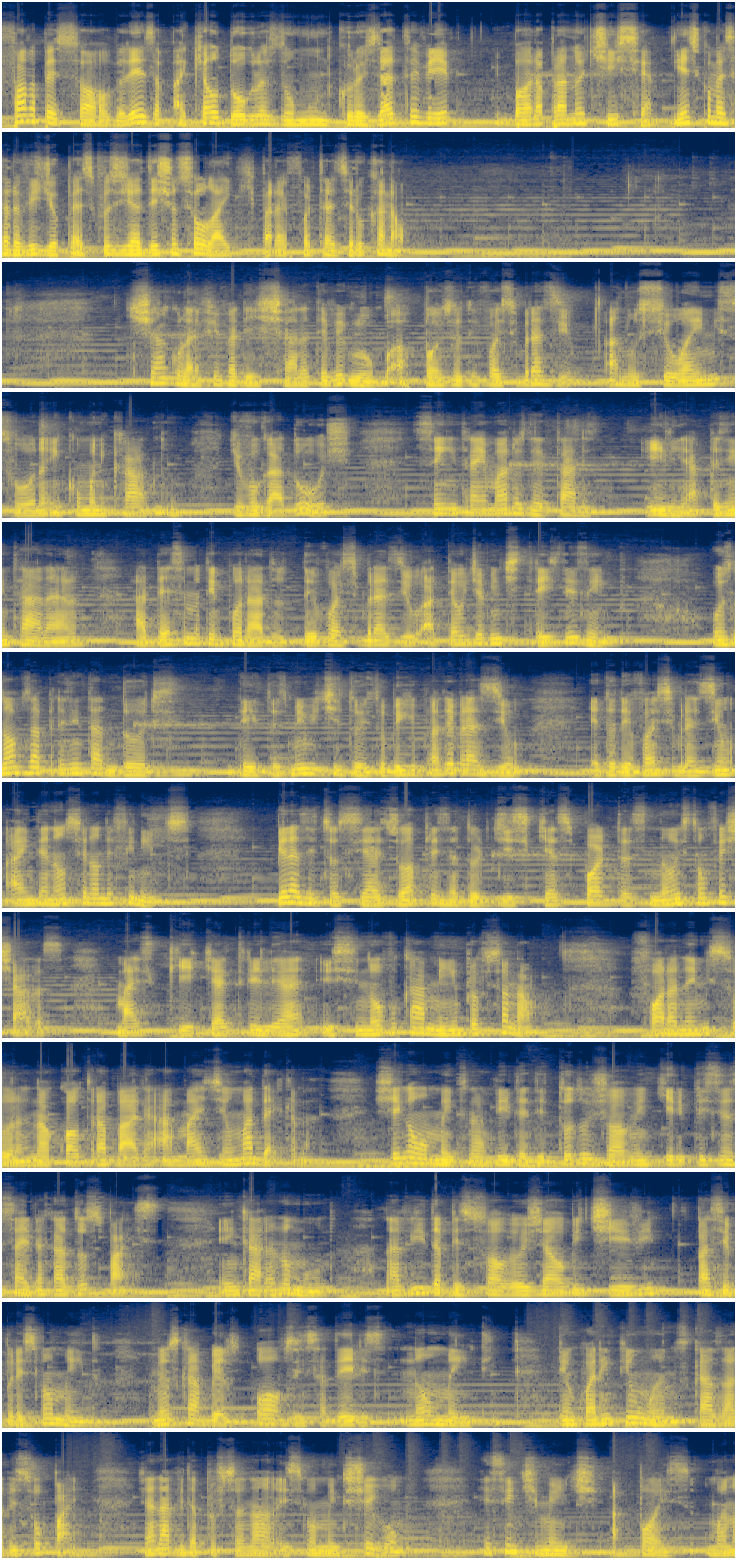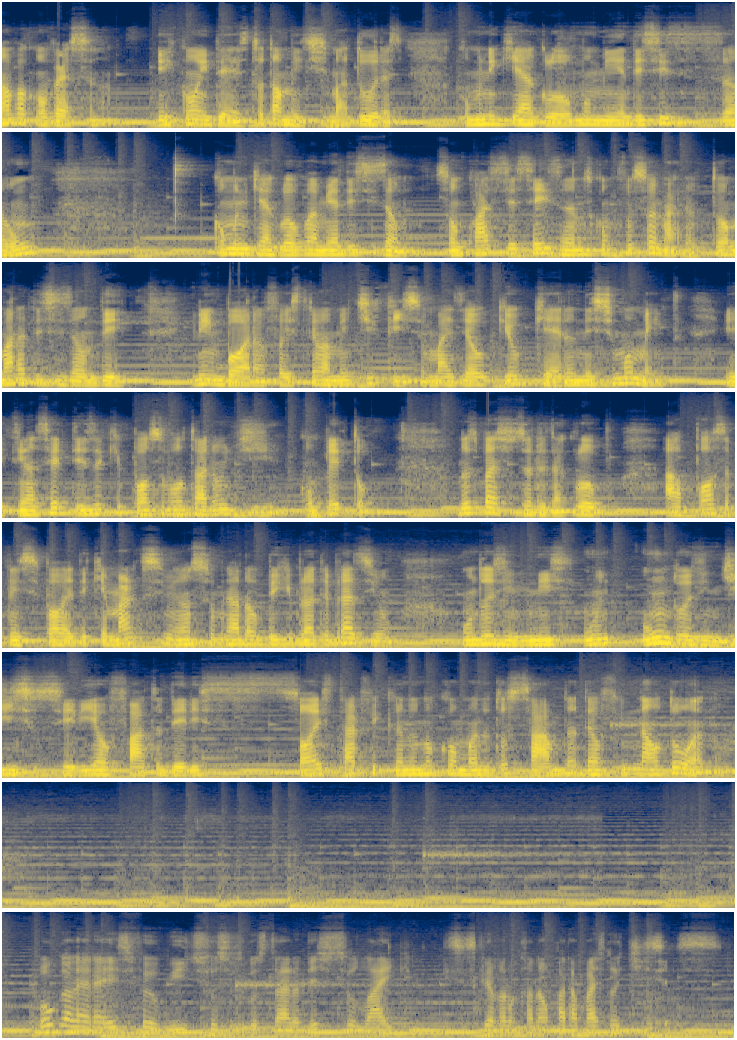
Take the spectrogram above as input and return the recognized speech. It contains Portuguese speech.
Fala pessoal, beleza? Aqui é o Douglas do Mundo Curiosidade TV e bora pra notícia. E antes de começar o vídeo, eu peço que vocês já deixem o seu like para fortalecer o canal. Thiago Leff vai deixar a TV Globo após o The Voice Brasil, anunciou a emissora em comunicado divulgado hoje. Sem entrar em maiores detalhes, ele apresentará a décima temporada do The Voice Brasil até o dia 23 de dezembro. Os novos apresentadores de 2022 do Big Brother Brasil e do The Voice Brasil ainda não serão definidos. Pelas redes sociais, o apresentador disse que as portas não estão fechadas, mas que quer trilhar esse novo caminho profissional, fora da emissora, na qual trabalha há mais de uma década. Chega um momento na vida de todo jovem que ele precisa sair da casa dos pais, encarando o mundo. Na vida pessoal, eu já obtive, passei por esse momento. Meus cabelos ou ausência deles não mentem. Tenho 41 anos, casado e sou pai. Já na vida profissional, esse momento chegou. Recentemente, após uma nova conversa e com ideias totalmente maduras, comuniquei à Globo minha decisão. Comuniquei à Globo a minha decisão. São quase 16 anos como funcionário. Tomar a decisão de ir embora foi extremamente difícil, mas é o que eu quero neste momento. E tenho a certeza que posso voltar um dia, completou. Nos bastidores da Globo, a aposta principal é de que Marcos Simeone assumirá o Big Brother Brasil. Um dos, um, um dos indícios seria o fato dele só estar ficando no comando do sábado até o final do ano. Bom galera, esse foi o vídeo. Se vocês gostaram, deixe seu like e se inscreva no canal para mais notícias.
